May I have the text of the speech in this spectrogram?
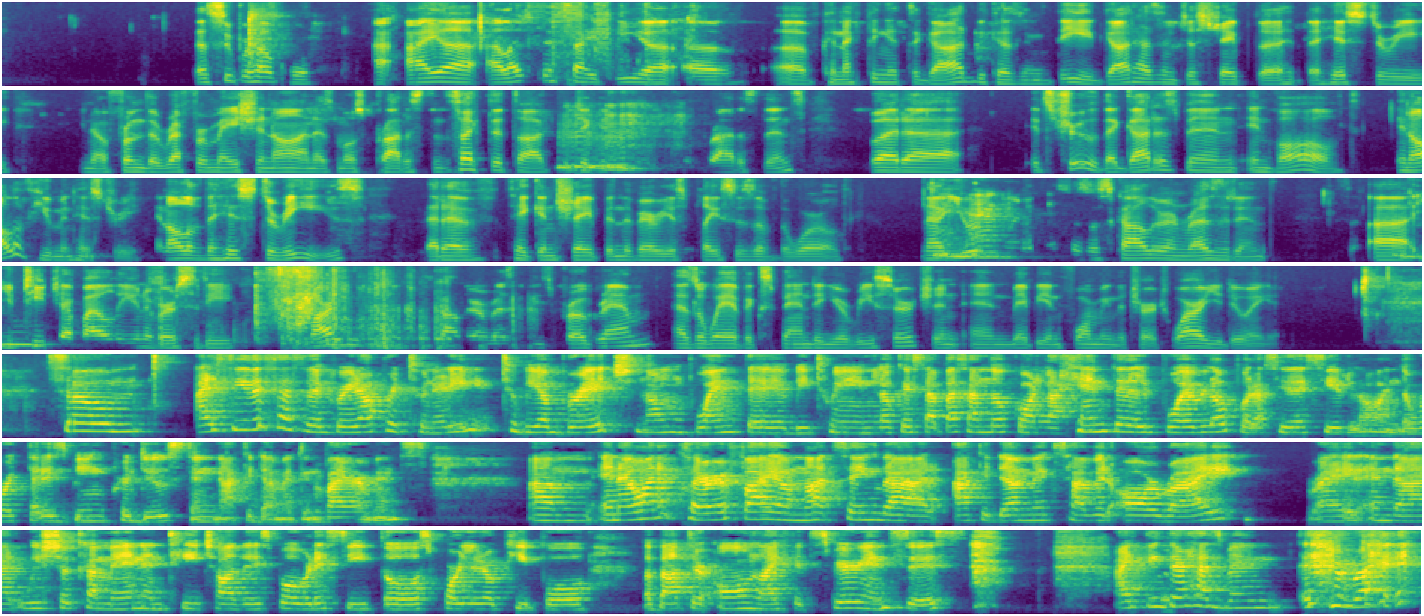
That's super helpful. I I, uh, I like this idea of of connecting it to God because indeed God hasn't just shaped the the history, you know, from the Reformation on, as most Protestants like to talk, particularly mm-hmm. Protestants, but uh, it's true that God has been involved in all of human history, in all of the histories that have taken shape in the various places of the world. Now, mm-hmm. you're as a scholar in residence. Uh, mm-hmm. You teach at Biola University. Why are you doing the scholar in residence program as a way of expanding your research and, and maybe informing the church? Why are you doing it? So, I see this as a great opportunity to be a bridge, no un puente between lo que está pasando con la gente del pueblo, por así decirlo, and the work that is being produced in academic environments. Um, and I want to clarify, I'm not saying that academics have it all right, right? And that we should come in and teach all these pobrecitos, poor little people about their own life experiences. I think there has been, right?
